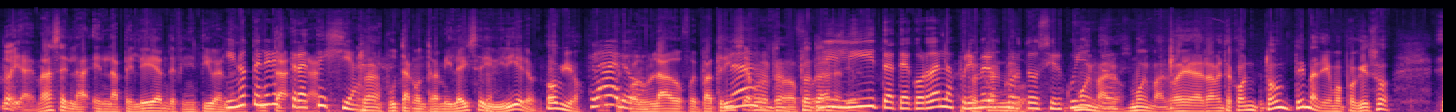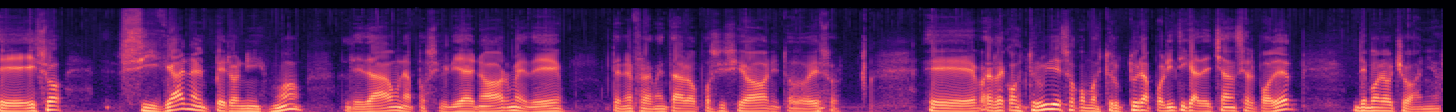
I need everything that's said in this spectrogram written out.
no, y además en la, en la pelea, en definitiva. en Y la no tener disputa- en la- estrategia. La, disputa contra Milei se dividieron. Obvio. Claro. Por un lado fue Patricia, Claro. por otro lado fue. Lilita, ¿te acordás los primeros Totalmente. cortocircuitos? Muy malo, muy malo. eh, realmente con todo un tema, digamos, porque eso, eh, eso, si gana el peronismo, le da una posibilidad enorme de tener fragmentada la oposición y todo eso. Eh, reconstruir eso como estructura política de chance al poder demora ocho años.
